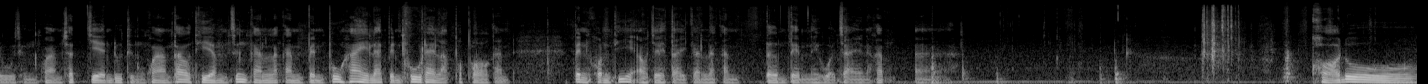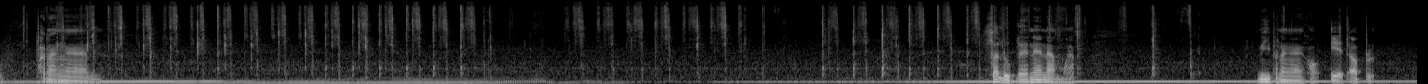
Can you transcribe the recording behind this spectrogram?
ดูถึงความชัดเจนดูถึงความเท่าเทียม ซึ่งกันและกันเป็นผู้ให้และเป็นผู้ได้รับพอๆกัน เป็นคนที่เอาใจใส่กันและกันเติมเต็มในหัวใจนะครับอขอดูพลังงานสรุปและแนะนำครับ มีพลังงานของ Eight of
